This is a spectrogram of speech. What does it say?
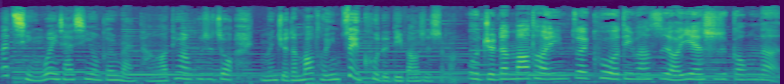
那请问一下，信佑跟软糖啊，听完故事之后，你们觉得猫头鹰最酷的地方是什么？我觉得猫头鹰最酷的地方是有夜视功能，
